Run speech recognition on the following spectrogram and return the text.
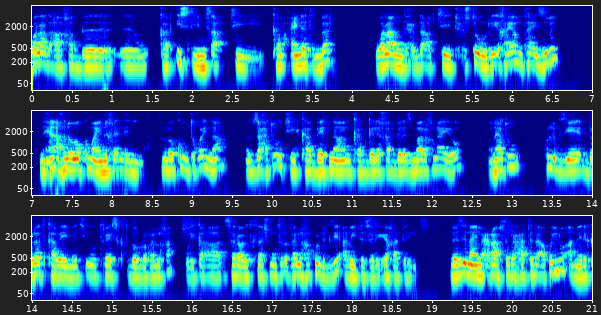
ዋላ ደኣ ካብ ኢስት ይምጻእ እቲ ከም ዓይነት እምበር ወላ እንድሕር ደኣ ኣብቲ ትሕዝቶኦም ርኢኻዮም እንታይ ዝብል ንሕና ክንበኩም ኣይንኽእልን ኢና ክንበኩም እንተኾይንና መብዛሕትኡ እቲ ካብ ቬትናም ካብ ገለ ካብ ገለ ዝማረኽናዮ ምክንያቱ ኩሉ ግዜ ብረት ካበይ መፂኡ ትሬስ ክትገብሮ ከለኻ ወይ ከዓ ሰራዊት ክታሽሙ ትርኢ ከለኻ ኩሉ ግዜ ኣበይ ተሰሪሑ ኢኻ ትርኢ ስለዚ ናይ ምዕራብ ስራሓት ተደኣ ኮይኑ ኣሜሪካ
